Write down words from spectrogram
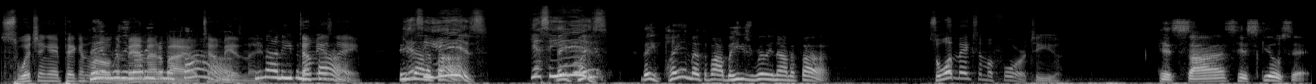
switching a pick and Bam roll really than Bam not even a Adebayo, tell me his name. He's not even tell a me his five. name. He's yes, not a he is. Yes, he They play, is. they play him at the five, but he's really not a five. So what makes him a four to you? His size, his skill set.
